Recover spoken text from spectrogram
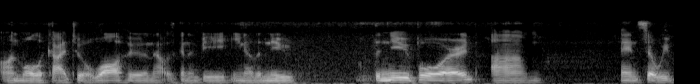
on Molokai to Oahu, and that was going to be you know the new the new board. Um, and so we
